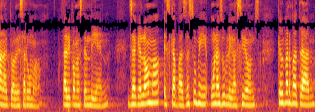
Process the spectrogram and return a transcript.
en actuar l'ésser humà, tal com estem dient, ja que l'home és capaç d'assumir unes obligacions que el permetran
